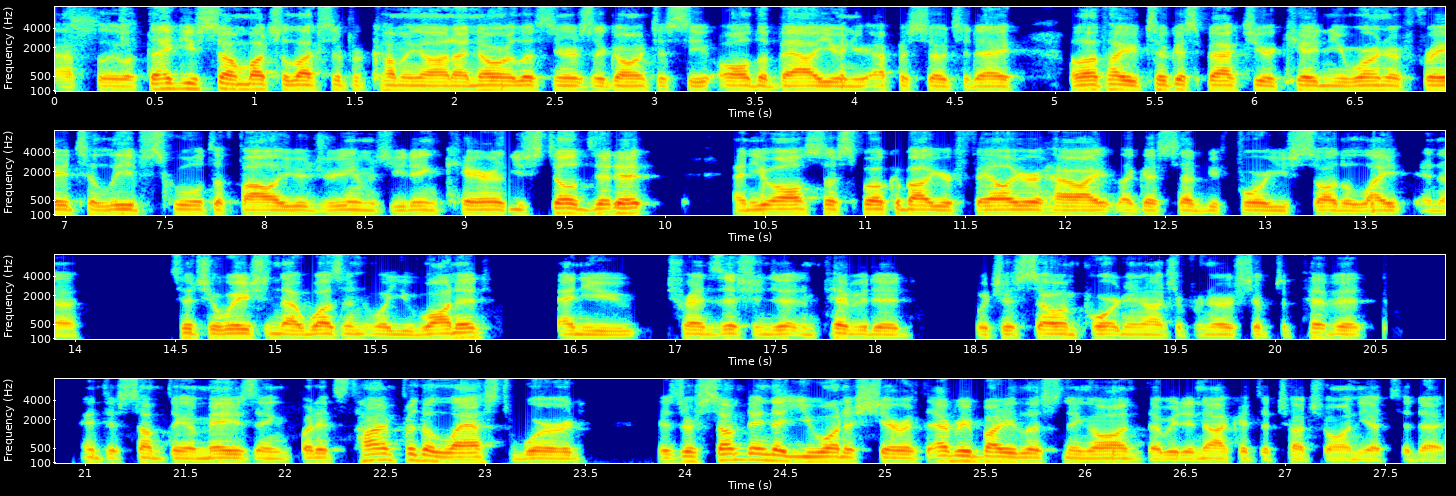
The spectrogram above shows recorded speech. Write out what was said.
Absolutely. Well, thank you so much, Alexa, for coming on. I know our listeners are going to see all the value in your episode today. I love how you took us back to your kid and you weren't afraid to leave school to follow your dreams. You didn't care. You still did it. And you also spoke about your failure, how I, like I said before, you saw the light in a situation that wasn't what you wanted and you transitioned it and pivoted, which is so important in entrepreneurship to pivot into something amazing. But it's time for the last word. Is there something that you want to share with everybody listening on that we did not get to touch on yet today?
